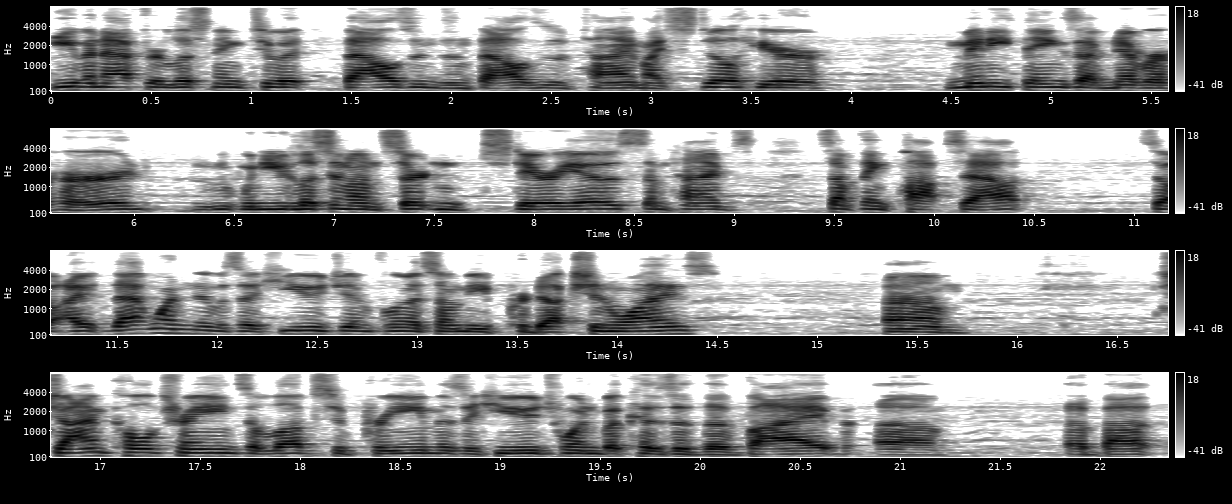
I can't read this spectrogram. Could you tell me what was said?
even after listening to it thousands and thousands of times, I still hear many things I've never heard. When you listen on certain stereos, sometimes something pops out. So I, that one was a huge influence on me production wise. Um, John Coltrane's "A Love Supreme" is a huge one because of the vibe uh, about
